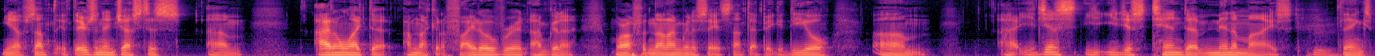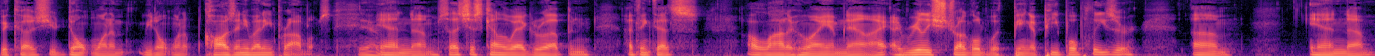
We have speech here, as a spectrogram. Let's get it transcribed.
you know something if there's an injustice um, I don't like to. I'm not going to fight over it. I'm gonna more often than not. I'm going to say it's not that big a deal. Um, uh, you just you, you just tend to minimize Hmm. things because you don't want to you don't want to cause anybody any problems. Yeah. And um, so that's just kind of the way I grew up, and I think that's a lot of who I am now. I, I really struggled with being a people pleaser, um, and um,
